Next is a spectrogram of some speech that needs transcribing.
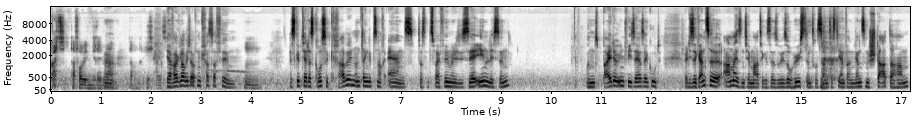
Gott, davor habe ich mich reden. Ja. Hatte ich Angst. Ja, war, glaube ich, auch ein krasser Film. Hm. Es gibt ja das große Krabbeln und dann gibt es noch Ants. Das sind zwei Filme, die sich sehr ähnlich sind. Und beide irgendwie sehr, sehr gut. Weil diese ganze Ameisenthematik ist ja sowieso höchst interessant, dass die einfach einen ganzen Staat da haben.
